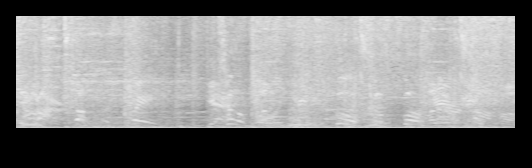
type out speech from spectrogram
Danger. the strain! Yes. Teleport! Force of fuck!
